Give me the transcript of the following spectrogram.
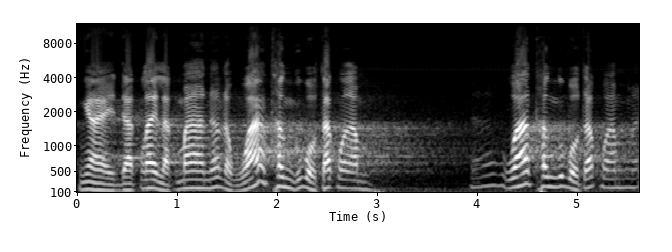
ngài đạt lai lạt ma nó là quá thân của bồ tát quan âm. Quá thân của bồ tát quan âm ấy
